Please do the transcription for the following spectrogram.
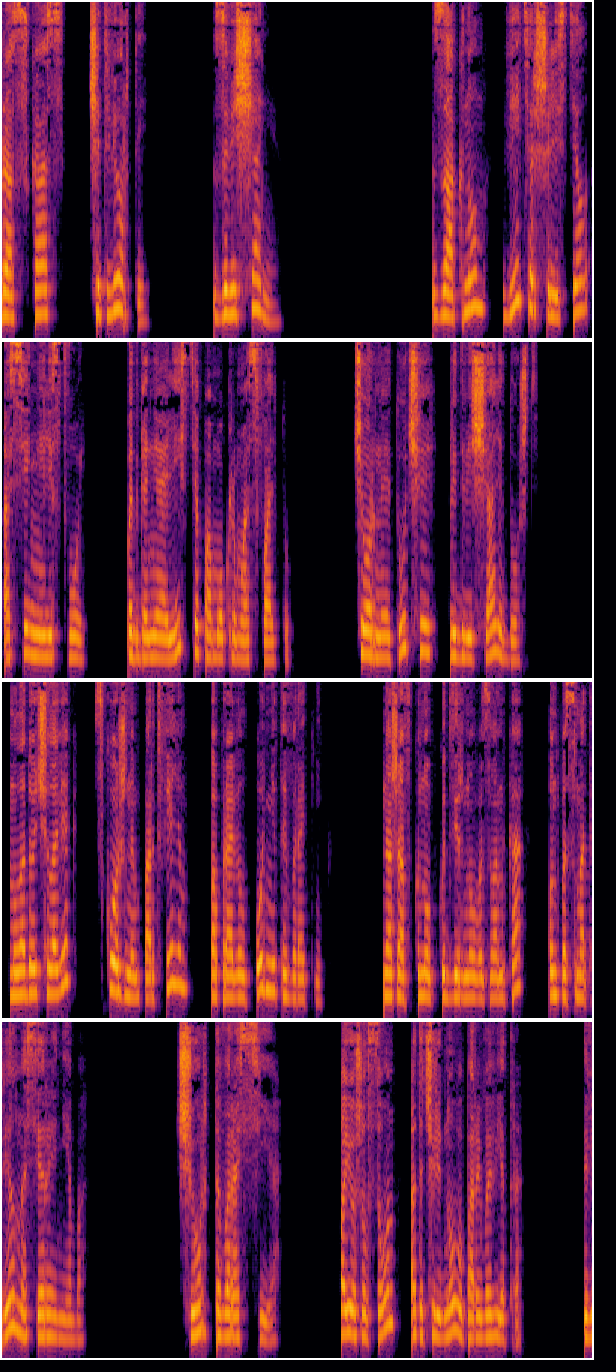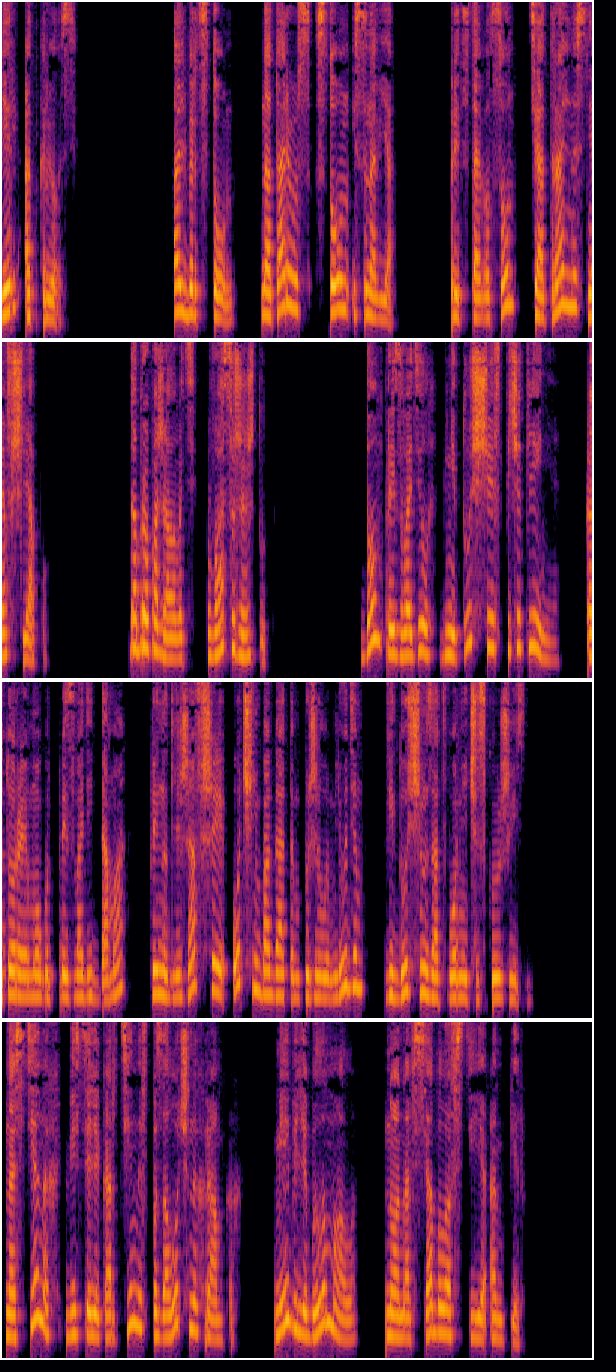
Рассказ четвертый. Завещание. За окном ветер шелестел осенней листвой, подгоняя листья по мокрому асфальту. Черные тучи предвещали дождь. Молодой человек с кожаным портфелем поправил поднятый воротник. Нажав кнопку дверного звонка, он посмотрел на серое небо. «Чертова Россия!» Поежился он от очередного порыва ветра. Дверь открылась. Альберт Стоун, нотариус Стоун и сыновья. Представился он, театрально сняв шляпу. Добро пожаловать, вас уже ждут. Дом производил гнетущее впечатление, которое могут производить дома, принадлежавшие очень богатым пожилым людям, ведущим затворническую жизнь. На стенах висели картины в позолоченных рамках. Мебели было мало, но она вся была в стиле ампир.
